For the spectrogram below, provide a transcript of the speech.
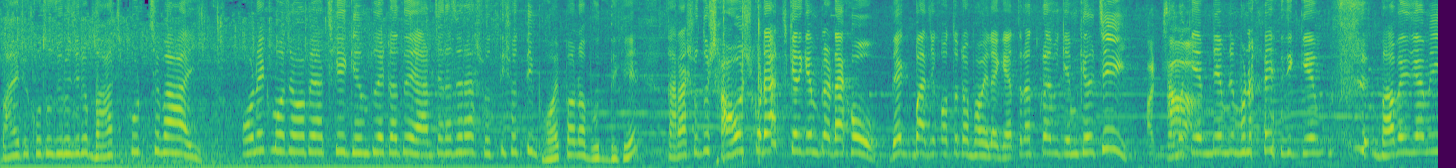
বাইরে কত জোরে জোরে বাজ পড়ছে, ভাই! অনেক মজা হবে আজকে গেম প্লেটাতে আর যারা যারা সত্যি সত্যি ভয় পাও না ভূত দেখে তারা শুধু সাহস করে আজকের গেম প্লে দেখো। দেখবা যে কতটা ভয় লাগে। এত রাত করে আমি গেম খেলছি? আমাকে এমনি এমনি মনে হয় যে গেম ভাবে যে আমি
